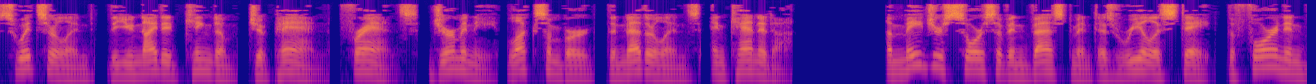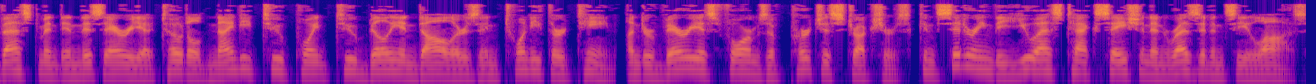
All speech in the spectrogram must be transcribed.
Switzerland, the United Kingdom, Japan, France, Germany, Luxembourg, the Netherlands, and Canada. A major source of investment is real estate. The foreign investment in this area totaled $92.2 billion in 2013, under various forms of purchase structures. Considering the U.S. taxation and residency laws,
